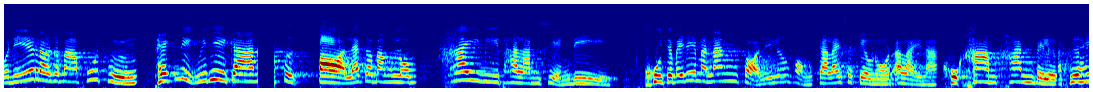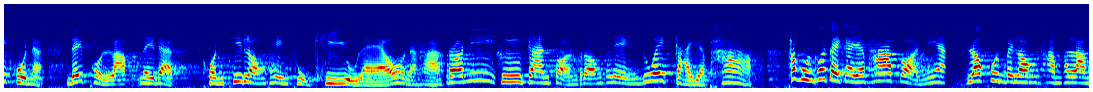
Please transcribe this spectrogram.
วันนี้เราจะมาพูดถึงเทคนิควิธีการฝึกปอดและกระบังลมให้มีพลังเสียงดี ครูจะไม่ได้มานั่งสอนในเรื่องของการไล่สเกลโน้ตอะไรนะ ครูข้ามขั้นไปเลยเพื่อให้คุณอะได้ผลลัพธ์ในแบบคนที่ร้องเพลงถูกคีย์อยู่แล้วนะคะ เพราะนี่คือการสอนร้องเพลงด้วยกายภาพ ถ้าคุณเข้าใจกายภาพก่อนเนี่ย แล้วคุณไปลองทำพลัง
